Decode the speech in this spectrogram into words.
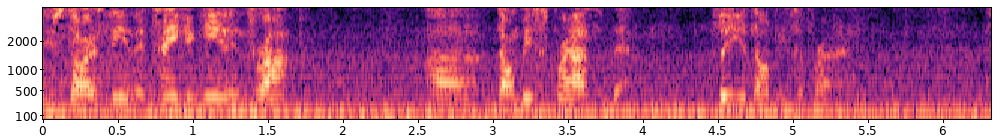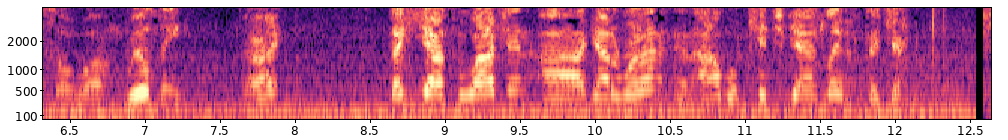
you start seeing it tank again and drop. Uh, don't be surprised at that. Please don't be surprised. So uh, we'll see. All right. Thank you guys for watching. Uh, I got to run, and I will catch you guys later. Take care. All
